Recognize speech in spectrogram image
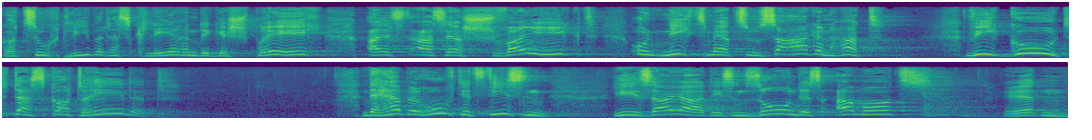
Gott sucht lieber das klärende Gespräch, als dass er schweigt und nichts mehr zu sagen hat. Wie gut, dass Gott redet. Der Herr beruft jetzt diesen Jesaja, diesen Sohn des Amots. Wir werden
